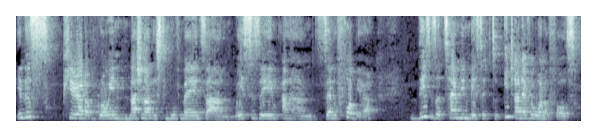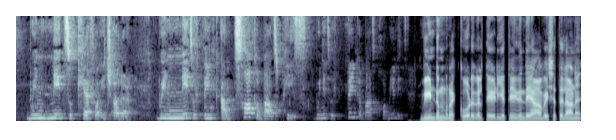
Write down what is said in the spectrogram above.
In this period of growing nationalist movements and racism and xenophobia, this is a timely message to each and every one of us. We need to care for each other. We need to think and talk about peace. We need to think about community. വീണ്ടും റെക്കോർഡുകൾ തേടിയെത്തിയതിന്റെ ആവേശത്തിലാണ്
